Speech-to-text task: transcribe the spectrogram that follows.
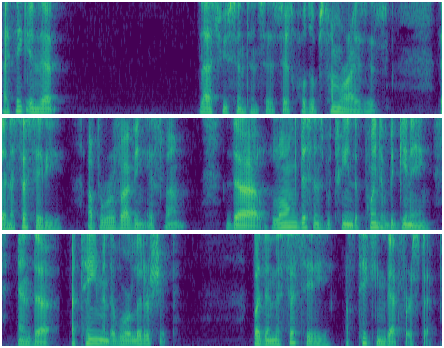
I think in that last few sentences, Sayyid Qutb summarizes the necessity of reviving Islam, the long distance between the point of beginning and the attainment of world leadership, but the necessity of taking that first step.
